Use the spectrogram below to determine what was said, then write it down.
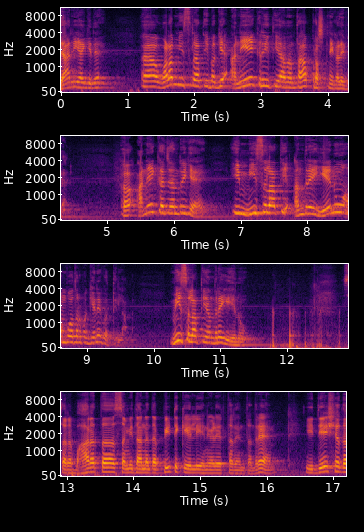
ಜಾರಿಯಾಗಿದೆ. ಒಳ ಮೀಸಲಾತಿ ಬಗ್ಗೆ ಅನೇಕ ರೀತಿಯಾದಂತಹ ಪ್ರಶ್ನೆಗಳಿವೆ. ಅನೇಕ ಜನರಿಗೆ ಈ ಮೀಸಲಾತಿ ಅಂದರೆ ಏನು ಅಂಬೋದ್ರ ಬಗ್ಗೆನೇ ಗೊತ್ತಿಲ್ಲ. ಮೀಸಲಾತಿ ಅಂದರೆ ಏನು? ಸರ್, ಭಾರತ ಸಂವಿಧಾನದ ಪೀಠಿಕೆಯಲ್ಲಿ ಏನು ಹೇಳಿರ್ತಾರೆ ಅಂತಂದರೆ, ಈ ದೇಶದ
